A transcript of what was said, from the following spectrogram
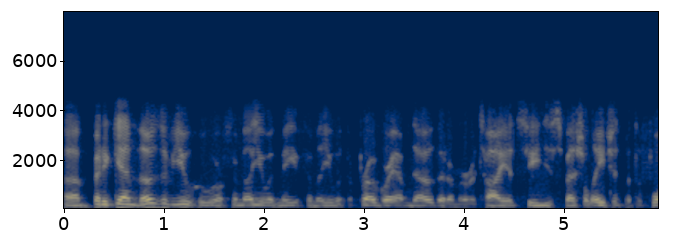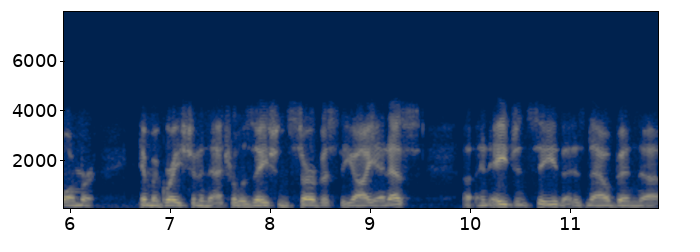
Uh, but again, those of you who are familiar with me, familiar with the program, know that I'm a retired senior special agent with the former Immigration and Naturalization Service, the INS, uh, an agency that has now been uh,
